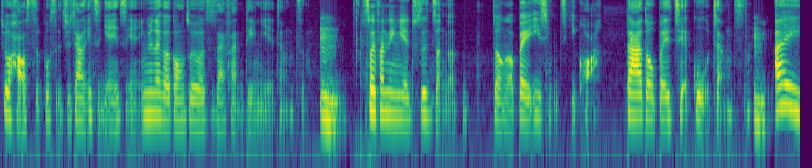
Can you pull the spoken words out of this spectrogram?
就好死不死就这样一直延一直延，因为那个工作又是在饭店业这样子，嗯，所以饭店业就是整个整个被疫情击垮。大家都被解雇这样子，嗯，哎，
